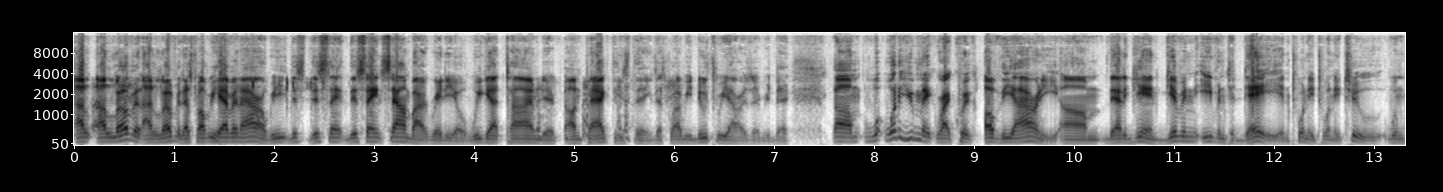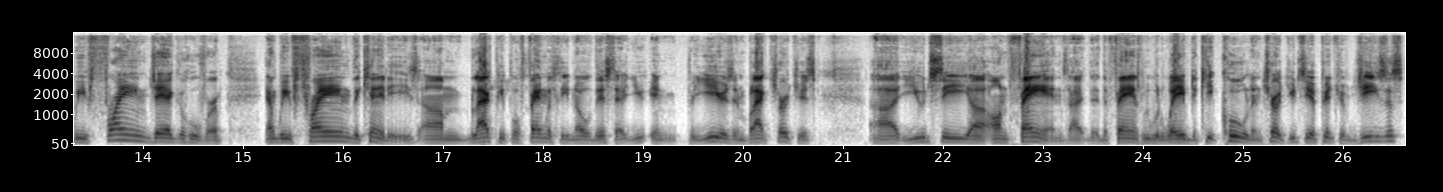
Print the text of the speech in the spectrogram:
I, I love it. I love it. That's why we have an hour. We this this ain't this ain't soundbite radio. We got time to unpack these things. That's why we do three hours every day. Um, what, what do you make right quick of the irony um, that again, given even today in 2022, when we frame J. Edgar Hoover and we frame the Kennedys. Um, black people famously know this that you in for years in black churches. Uh, you'd see uh, on fans, uh, the, fans we would wave to keep cool in church. You'd see a picture of Jesus,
